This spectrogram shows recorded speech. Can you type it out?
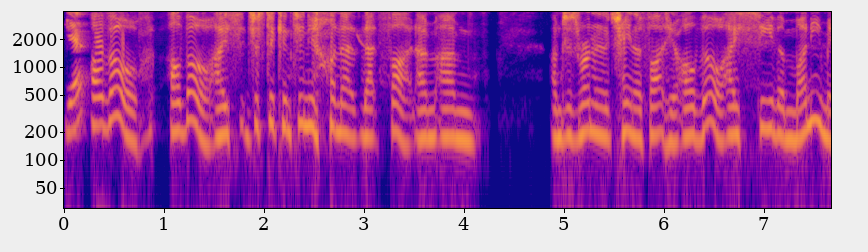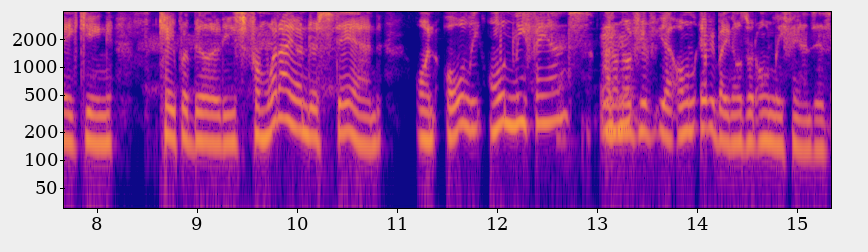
yeah, although although I just to continue on that that thought, I'm I'm I'm just running a chain of thought here. Although I see the money making capabilities from what I understand on only OnlyFans. I don't know Mhm. if you've yeah, only, everybody knows what OnlyFans is.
